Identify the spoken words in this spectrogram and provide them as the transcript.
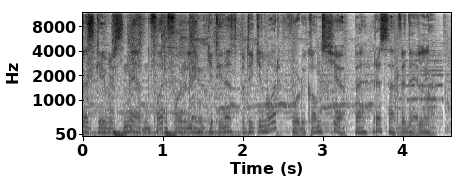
Beskrivelsen nedenfor for lenker til nettbutikken vår, hvor du kan kjøpe reservedelene.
